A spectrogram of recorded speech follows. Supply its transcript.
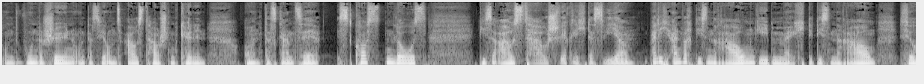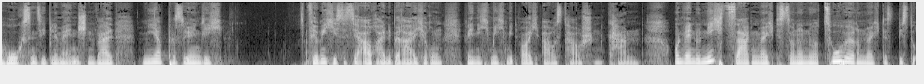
und wunderschön und dass wir uns austauschen können. Und das Ganze ist kostenlos, dieser Austausch wirklich, dass wir, weil ich einfach diesen Raum geben möchte, diesen Raum für hochsensible Menschen, weil mir persönlich für mich ist es ja auch eine Bereicherung, wenn ich mich mit euch austauschen kann. Und wenn du nichts sagen möchtest, sondern nur zuhören möchtest, bist du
